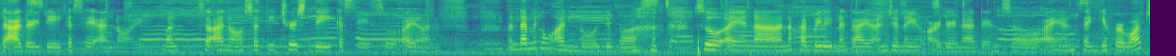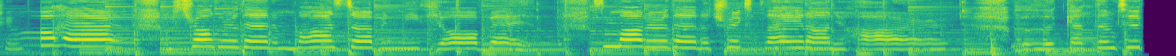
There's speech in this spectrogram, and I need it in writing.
the other day kasi ano eh, mag, sa ano sa teachers day kasi so ayun ang dami kong ano, 'di ba? so ayan na nakabili na tayo. Andiyan na yung order natin. So ayun, thank you for watching. I'm stronger than a monster beneath your. Smarter than a trick's played on your heart. Look at them together.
